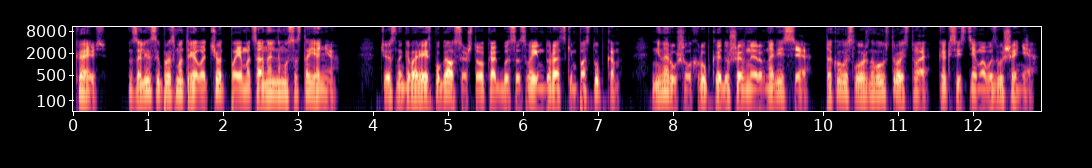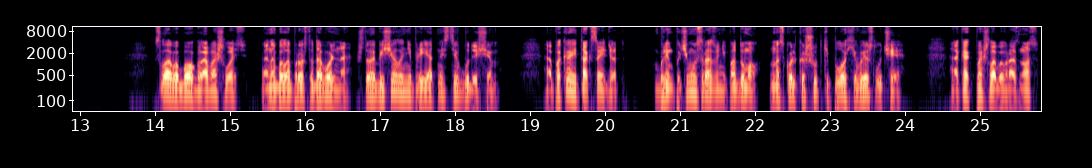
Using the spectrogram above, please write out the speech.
Каюсь, залез и просмотрел отчет по эмоциональному состоянию. Честно говоря, испугался, что как бы со своим дурацким поступком – не нарушил хрупкое душевное равновесие такого сложного устройства, как система возвышения. Слава богу, обошлось. Она была просто довольна, что обещала неприятности в будущем. А пока и так сойдет. Блин, почему сразу не подумал, насколько шутки плохи в ее случае? А как пошла бы в разнос?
